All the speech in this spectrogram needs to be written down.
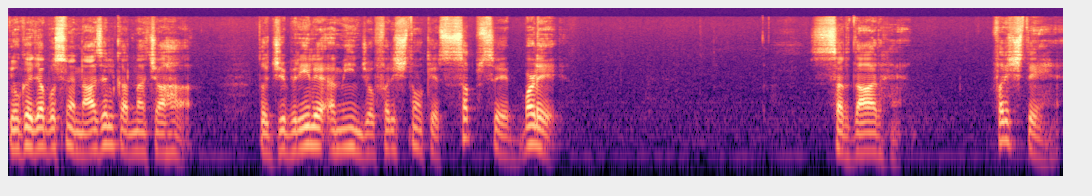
کیونکہ جب اس نے نازل کرنا چاہا تو جبریل امین جو فرشتوں کے سب سے بڑے سردار ہیں، فرشتے ہیں۔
